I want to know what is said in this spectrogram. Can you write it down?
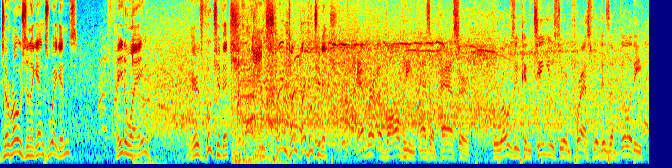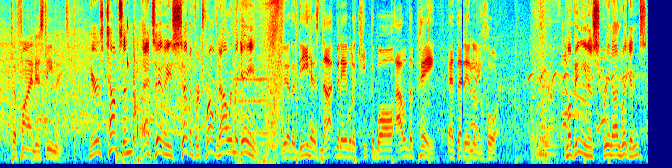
DeRozan against Wiggins. Fade away. Here's Vucevic. And slam dunk by Vucevic. Ever evolving as a passer, DeRozan continues to impress with his ability to find his teammates. Here's Thompson. That's in, and he's 7 for 12 now in the game. Yeah, the D has not been able to keep the ball out of the paint at that end of the floor. LaVine is screen on Wiggins.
